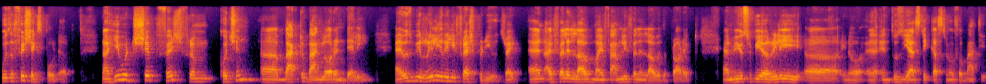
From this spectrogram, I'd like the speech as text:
who's a fish exporter. Now he would ship fish from Cochin uh, back to Bangalore and Delhi. And it would be really, really fresh produce, right? And I fell in love, my family fell in love with the product and we used to be a really uh, you know enthusiastic customer for Matthew.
